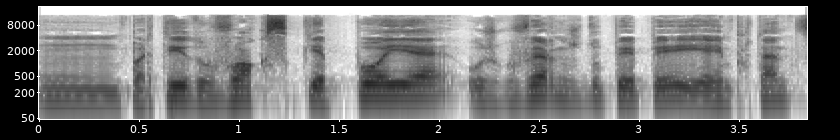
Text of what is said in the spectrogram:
um partido, o Vox, que apoia os governos do PP e é importante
